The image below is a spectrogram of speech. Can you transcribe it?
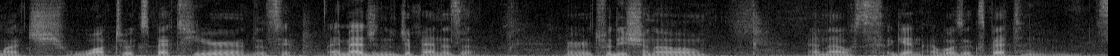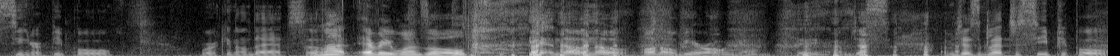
much what to expect here. I imagined Japan as a very traditional, and I was again I was expecting senior people working on that. So well, not everyone's old. yeah, no, no, oh no, we're all young. Okay? I'm just I'm just glad to see people,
